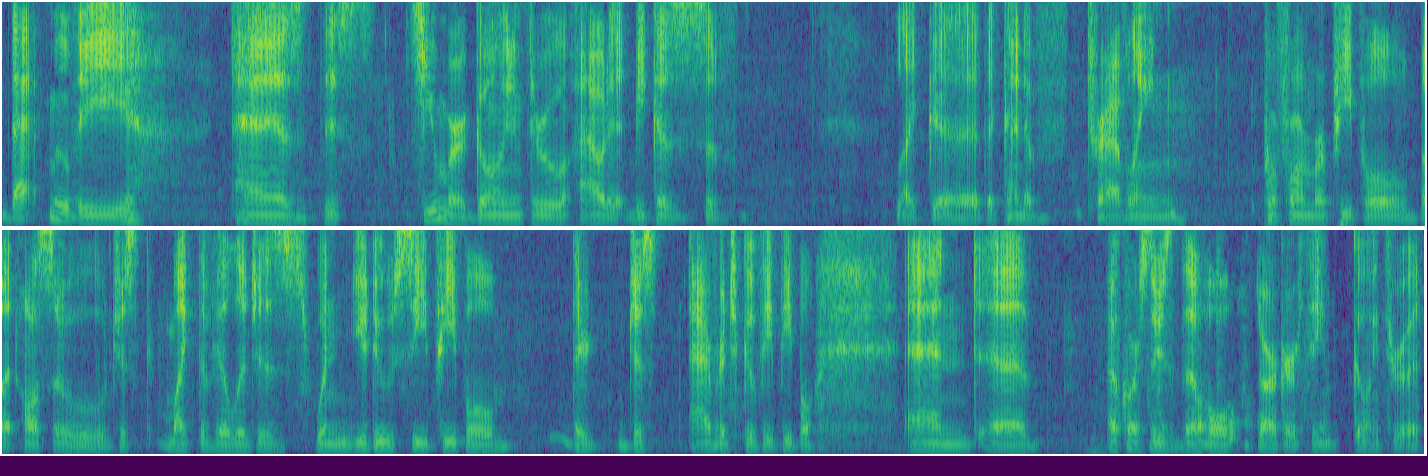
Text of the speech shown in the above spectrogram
that movie has this humor going throughout it because of like uh, the kind of traveling performer people, but also just like the villages. When you do see people, they're just average goofy people, and uh, of course, there's the whole darker theme going through it.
